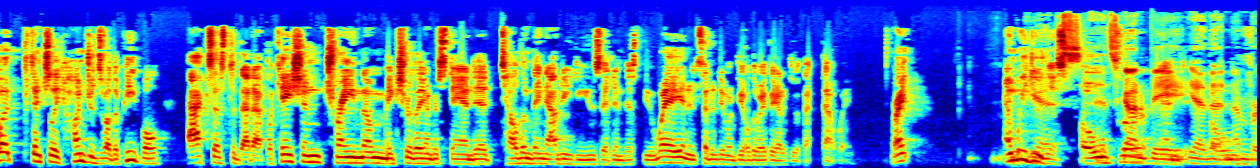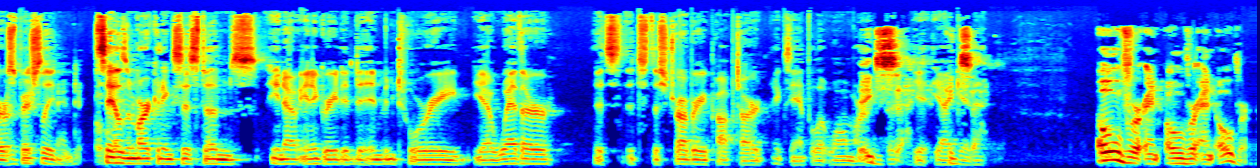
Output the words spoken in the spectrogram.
but potentially hundreds of other people access to that application, train them, make sure they understand it, tell them they now need to use it in this new way. And instead of doing it the old way, they got to do it that, that way. Right. And we do yes, this. it's got to be, yeah, that number, especially and sales and marketing systems, you know, integrated to inventory. Yeah. Weather. It's, it's the strawberry pop tart example at Walmart. Exactly. yeah, yeah, I exactly. get it. Over and over and over.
